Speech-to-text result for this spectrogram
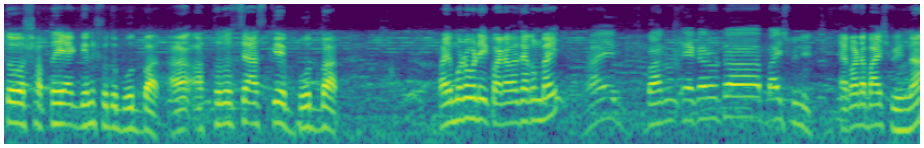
তো সপ্তাহে একদিন শুধু বুধবার আর অর্থাৎ হচ্ছে আজকে বুধবার। ভাই মোটামুটি কয়টা বাজে এখন ভাই? ভাই বারো এগারোটা বাইশ মিনিট। এগারোটা বাইশ মিনিট না?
